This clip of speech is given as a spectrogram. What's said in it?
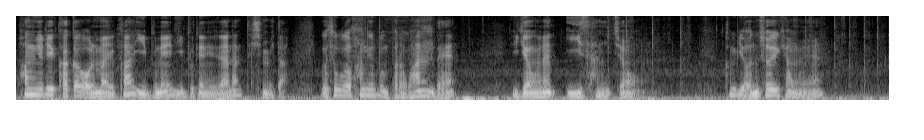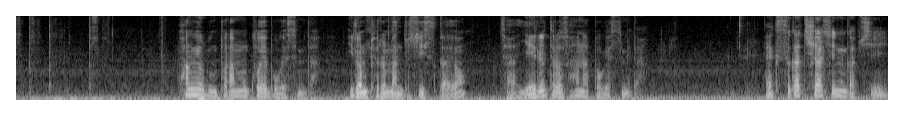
확률이 각각 얼마일까? 2분의 1, 2분의 1이라는 뜻입니다. 이것을 우리가 확률 분포라고 하는데 이 경우에는 이산이죠. 그럼 연소의 경우에 확률 분포를 한번 구해 보겠습니다. 이런 표를 만들 수 있을까요? 자, 예를 들어서 하나 보겠습니다. X가 취할 수 있는 값이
